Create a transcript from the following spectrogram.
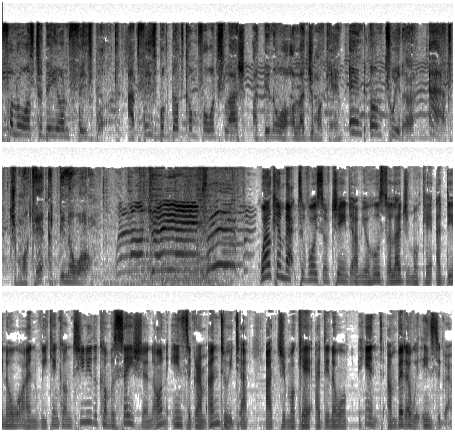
Follow us today on Facebook at facebook.com forward slash Olajumoke and on Twitter at Jumoke Adenowo. Welcome back to Voice of Change. I'm your host Olajumoke Adenowo, and we can continue the conversation on Instagram and Twitter at Jumoke Adenowo. Hint: I'm better with Instagram.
